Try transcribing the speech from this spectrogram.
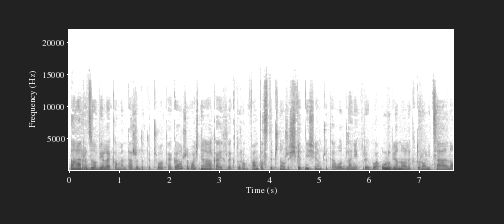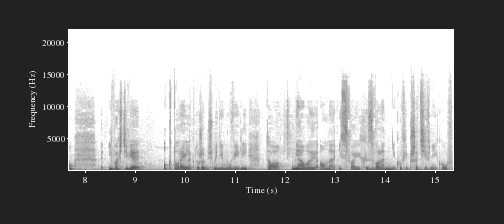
bardzo wiele komentarzy dotyczyło tego, że właśnie Lalka jest lekturą fantastyczną, że świetnie się ją czytało, dla niektórych była ulubioną lekturą licealną i właściwie o której lekturze byśmy nie mówili, to miały one i swoich zwolenników, i przeciwników,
